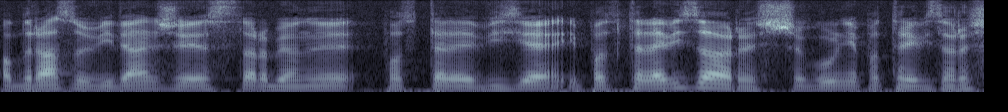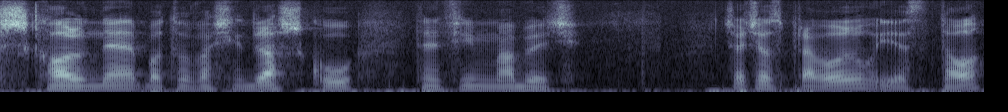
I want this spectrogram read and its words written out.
od razu widać, że jest to robiony pod telewizję i pod telewizory, szczególnie pod telewizory szkolne, bo to właśnie dla szkół ten film ma być. Trzecią sprawą jest to,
